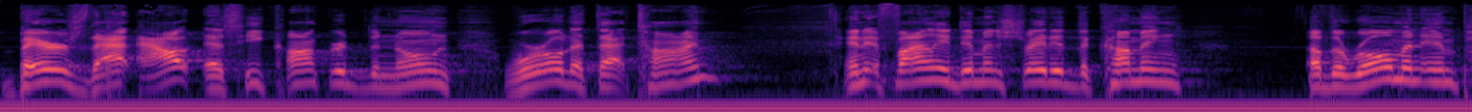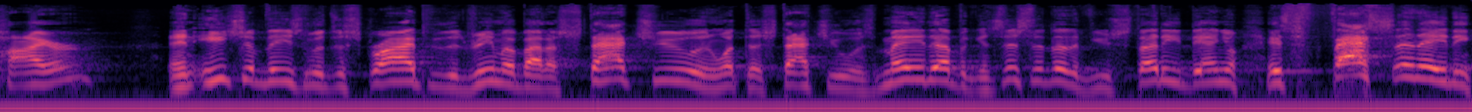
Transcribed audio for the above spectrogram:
bears that out as he conquered the known world at that time. And it finally demonstrated the coming of the Roman Empire And each of these was described through the dream about a statue and what the statue was made of and consisted of. If you study Daniel, it's fascinating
